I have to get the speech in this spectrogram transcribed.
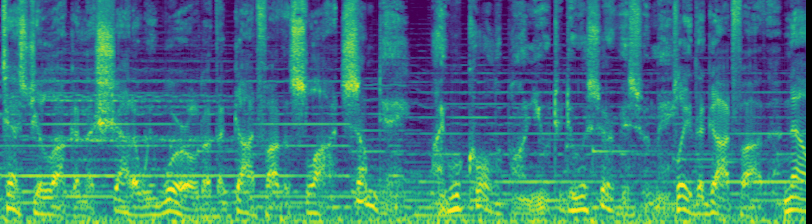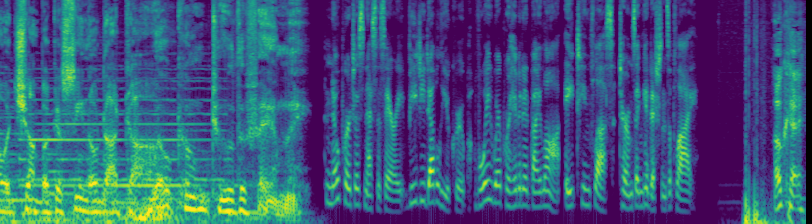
Test your luck in the shadowy world of The Godfather slot. Someday, I will call upon you to do a service for me. Play The Godfather now at ChumbaCasino.com. Welcome to the family. No purchase necessary. VGW Group. Void where prohibited by law. 18 plus. Terms and conditions apply. Okay.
